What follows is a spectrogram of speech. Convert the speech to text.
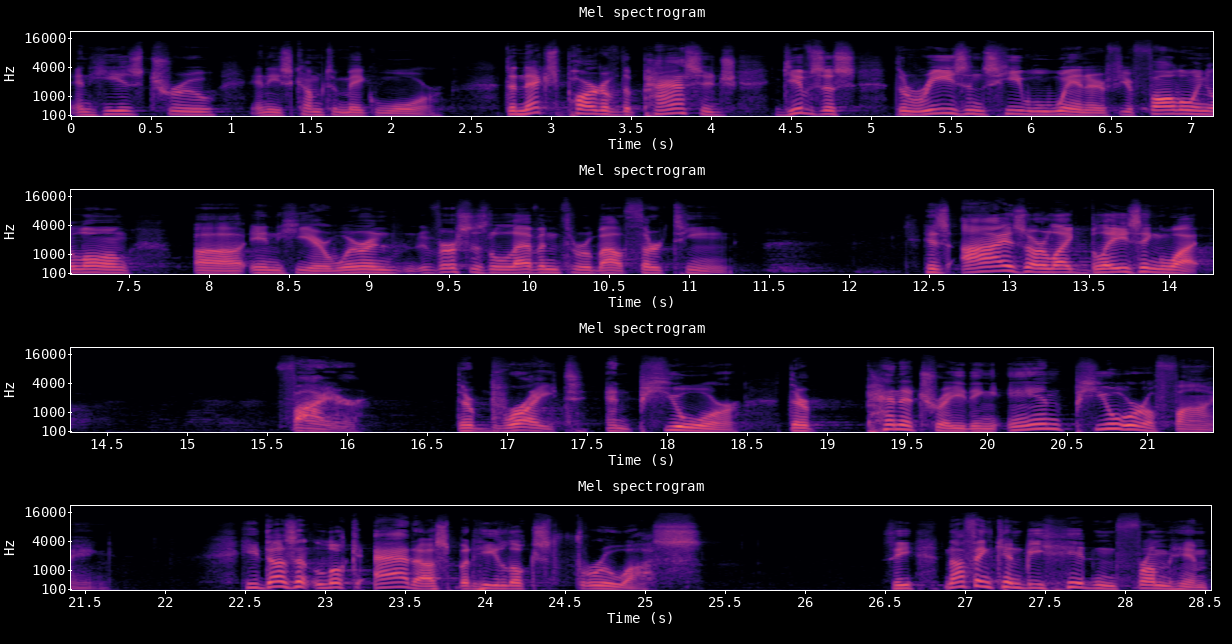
and He is true, and He's come to make war. The next part of the passage gives us the reasons He will win. if you're following along uh, in here, we're in verses 11 through about 13. His eyes are like blazing what? Fire. They're bright and pure. They're penetrating and purifying. He doesn't look at us, but he looks through us. See, nothing can be hidden from him.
